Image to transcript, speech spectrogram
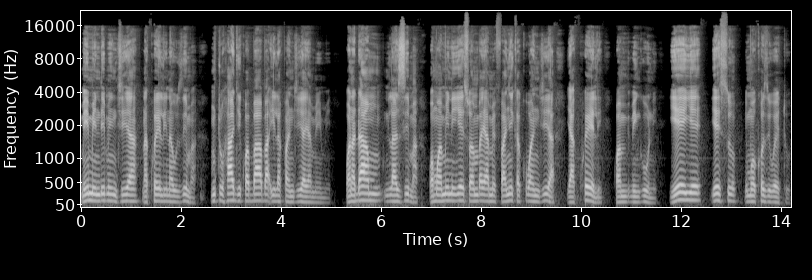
mimi ndimi njia na kweli na uzima. Mtu haji kwa baba ila kwa njia ya mimi. Wanadamu ni lazima wamwamini yesu ambaye amefanyika kuwa njia ya kweli kwa mbinguni. Yeye yesu ni mwokozi wetu.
